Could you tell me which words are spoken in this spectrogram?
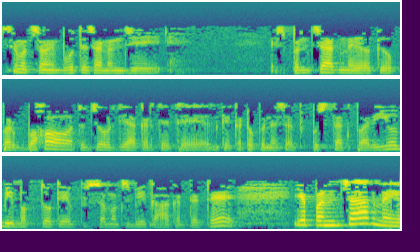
श्रीमद स्वामी भूतेशानंद जी इस पंचाग्नय के ऊपर बहुत ज़ोर दिया करते थे, उनके कठोपनिषद पुस्तक पर। यो भी भक्तों के समक्ष भी कहा करते थे, ये पंचाग्नय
